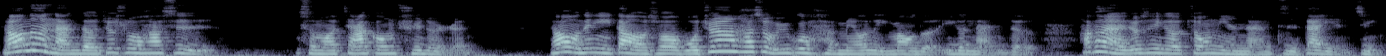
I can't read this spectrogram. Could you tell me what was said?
然后那个男的就说他是什么加工区的人，然后我那天一到的时候，我觉得他是我遇过很没有礼貌的一个男的，他看起来就是一个中年男子，戴眼镜，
